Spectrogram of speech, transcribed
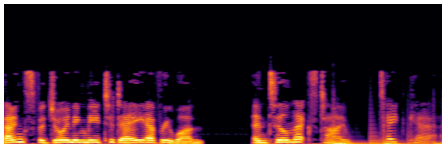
Thanks for joining me today everyone. Until next time, take care.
